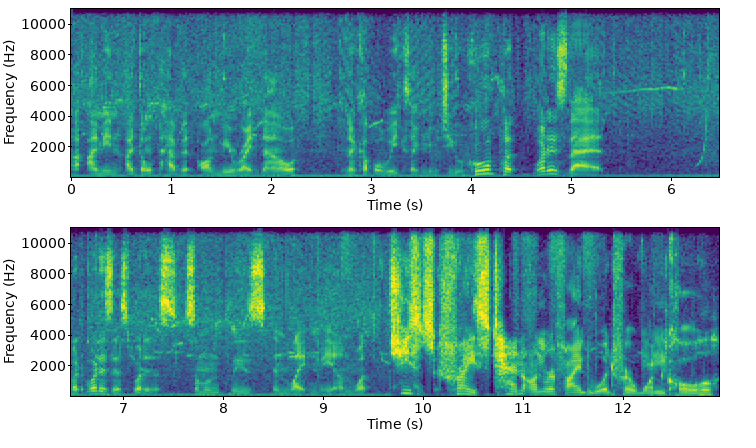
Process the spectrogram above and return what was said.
I- I mean, I don't have it on me right now. In a couple weeks, I can give it to you. Who put? What is that? What what is this? What is this? Someone please enlighten me on what. Jesus Christ, 10 unrefined wood for one coal?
